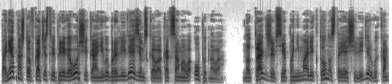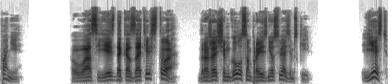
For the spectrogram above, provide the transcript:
Понятно, что в качестве переговорщика они выбрали Вяземского как самого опытного, но также все понимали, кто настоящий лидер в их компании. «У вас есть доказательства?» – дрожащим голосом произнес Вяземский. «Есть.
